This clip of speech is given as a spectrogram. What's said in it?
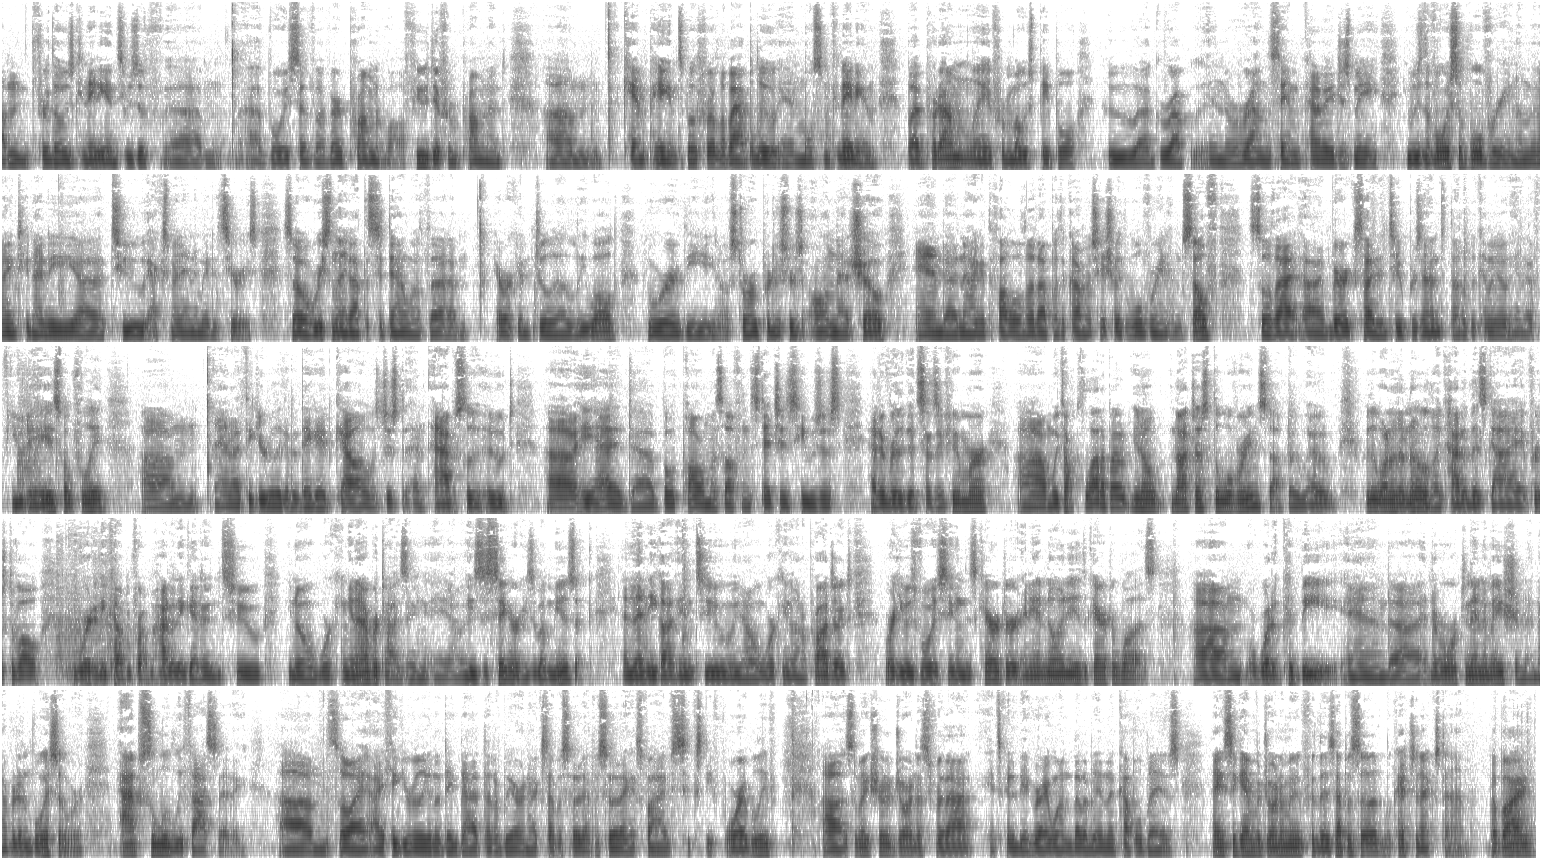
um, for those Canadians, he was a, um, a, voice of a very prominent, well, a few different prominent um, campaigns, both for Labatt Blue and Molson Canadian. But predominantly for most people, who uh, grew up in around the same kind of age as me. He was the voice of Wolverine on the 1992 X Men animated series. So recently, I got to sit down with uh, Eric and Julia Lewald, who were the you know story producers on that show, and uh, now I get to follow that up with a conversation with Wolverine himself. So that uh, I'm very excited to present. That'll be coming out in a few days, hopefully. Um, and I think you're really going to dig it. Cal was just an absolute hoot. Uh, he had uh, both Paul and myself in stitches. He was just had a really good sense of humor. Um, we talked a lot about you know not just the Wolverine stuff, but I really wanted to know like how did this guy first of all where did he come from? How did he get into you know working in advertising? You know he's a singer. He's about music, and then he got into you know working on a project where he was voicing this character, and he had no idea who the character was. Um, or what it could be, and uh, had never worked in animation, had never done voiceover. Absolutely fascinating. Um, so I, I, think you're really going to dig that. That'll be our next episode, episode I guess 564, I believe. Uh, so make sure to join us for that. It's going to be a great one. That'll be in a couple days. Thanks again for joining me for this episode. We'll catch you next time. Bye bye.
